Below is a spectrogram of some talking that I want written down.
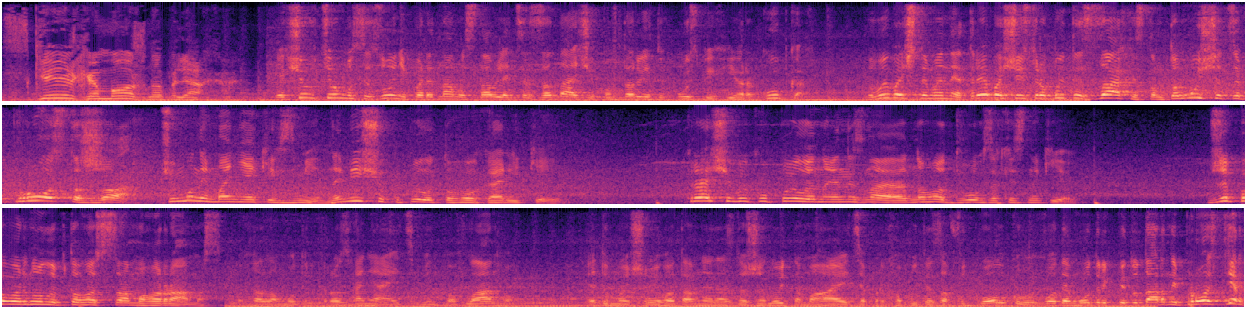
Скільки можна, бляха? Якщо в цьому сезоні перед нами ставляться задачі повторити успіх в Єврокубках, то вибачте мене, треба щось робити з захистом, тому що це просто жах. Чому немає ніяких змін? Навіщо купили того Гаррі Кейн? Краще ви купили, ну я не знаю, одного-двох захисників. Вже повернули б того ж самого Рамоса. Михайло Мудрик розганяється він по флангу. Я думаю, що його там не наздоженуть, намагаються прихопити за футболку. Виходить Мудрик під ударний простір.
